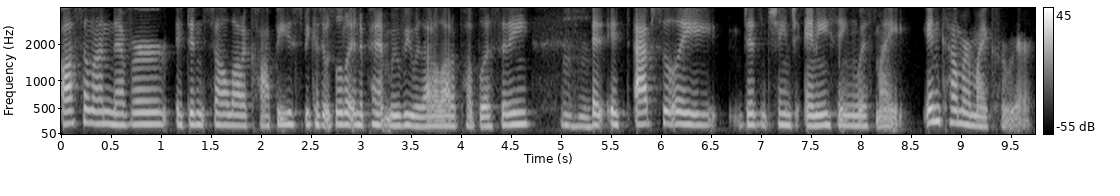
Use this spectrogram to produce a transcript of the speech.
Austenland never, it didn't sell a lot of copies because it was a little independent movie without a lot of publicity. Mm-hmm. It, it absolutely didn't change anything with my income or my career,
